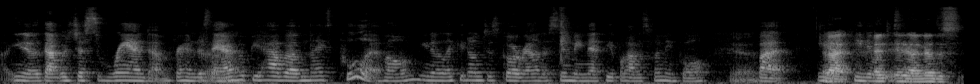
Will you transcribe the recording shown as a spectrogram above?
uh, you know, that was just random for him to say, I hope you have a nice pool at home. You know, like you don't just go around assuming that people have a swimming pool. Yeah. But, you and know, I, he knew and, what to and. I know this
